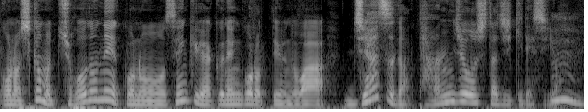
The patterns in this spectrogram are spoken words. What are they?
このしかもちょうどねこの1900年頃っていうのはジャズが誕生した時期ですよ。うん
